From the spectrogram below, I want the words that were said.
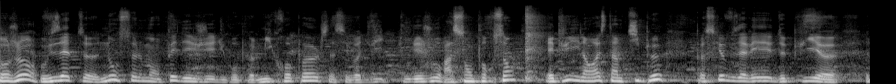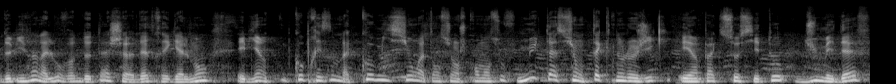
Bonjour. Vous êtes non seulement PDG du groupe Micropole, ça c'est votre vie tous les jours à 100%, et puis il en reste un petit peu parce que vous avez depuis 2020 la lourde de tâche d'être également eh bien, coprésident de la commission, attention je prends mon souffle, mutation technologique et impact sociétaux du MEDEF.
